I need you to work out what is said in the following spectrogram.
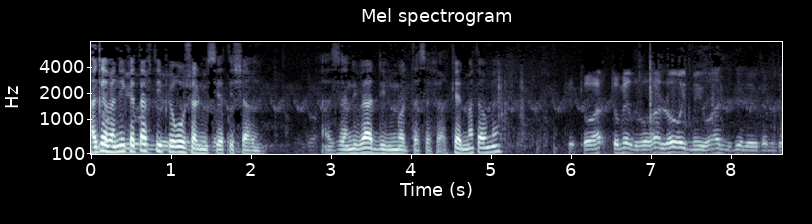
אגב, אני כתבתי פירוש על מסילת ישרים. אז אני בעד ללמוד את הספר. כן, מה אתה אומר? תומר דבורה לא מיועד לתלמידי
